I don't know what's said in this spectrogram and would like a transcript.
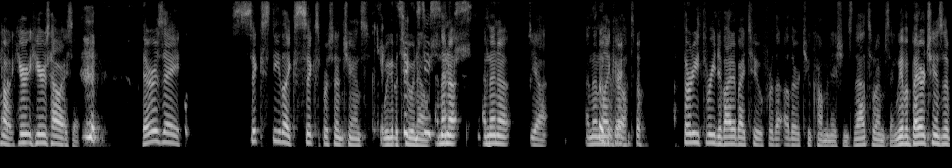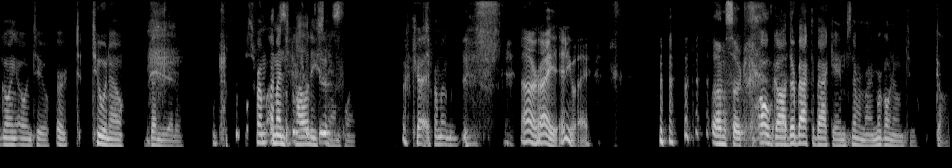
No, here here's how I say. it. There is a sixty like six percent chance we go two and zero, and then a and then a yeah, and then like a 33 divided by 2 for the other two combinations. That's what I'm saying. We have a better chance of going 0 and 2 or t- 2 and 0 than the other. Just from a I'm so mentality standpoint. Okay. Just from a, All right. Anyway. I'm so. oh god, they're back to back games. Never mind. We're going 0 and 2. God.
